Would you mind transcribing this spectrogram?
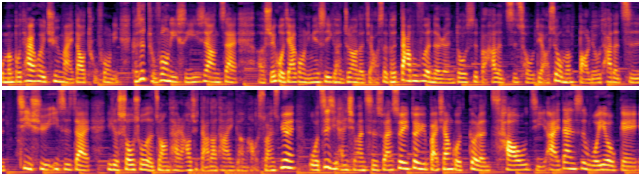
我们不太会去买到土凤梨。可是土凤梨实际上在呃水果加工里面是一个很重要的角色，可是大部分的人都是把它的汁抽掉。所以，我们保留它的汁，继续一直在一个收缩的状态，然后去达到它一个很好酸。因为我自己很喜欢吃酸，所以对于百香果个人超级爱。但是我有给，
